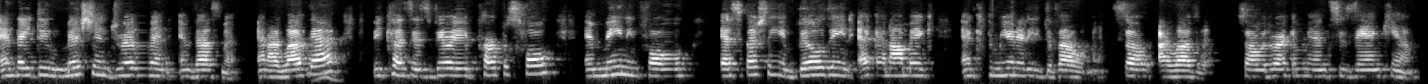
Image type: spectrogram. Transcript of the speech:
and they do mission-driven investment, and I love that because it's very purposeful and meaningful, especially in building economic and community development. So I love it. So I would recommend Suzanne Kim.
